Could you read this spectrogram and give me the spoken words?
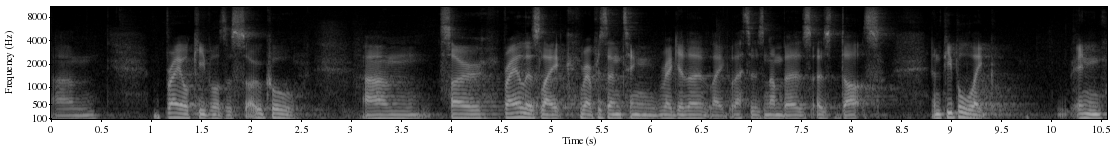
Um, Braille keyboards are so cool. Um, so Braille is like representing regular like letters, numbers as dots, and people like in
